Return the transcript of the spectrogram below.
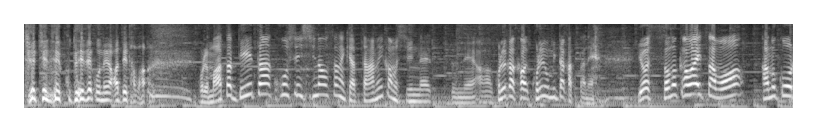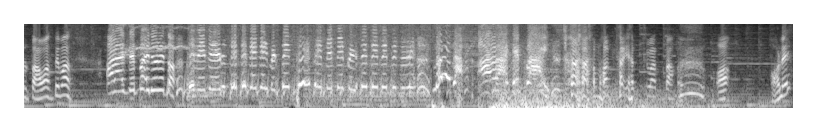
出てね、出てこね、あ、出たわ。これまたデータ更新し直さなきゃダメかもしんないっすね。あ、これがこれを見たかったね。よし、その可愛さを、あのコールと合わせます。あら、先輩ルいレットあら、先輩またやっちまった。あ、あれ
